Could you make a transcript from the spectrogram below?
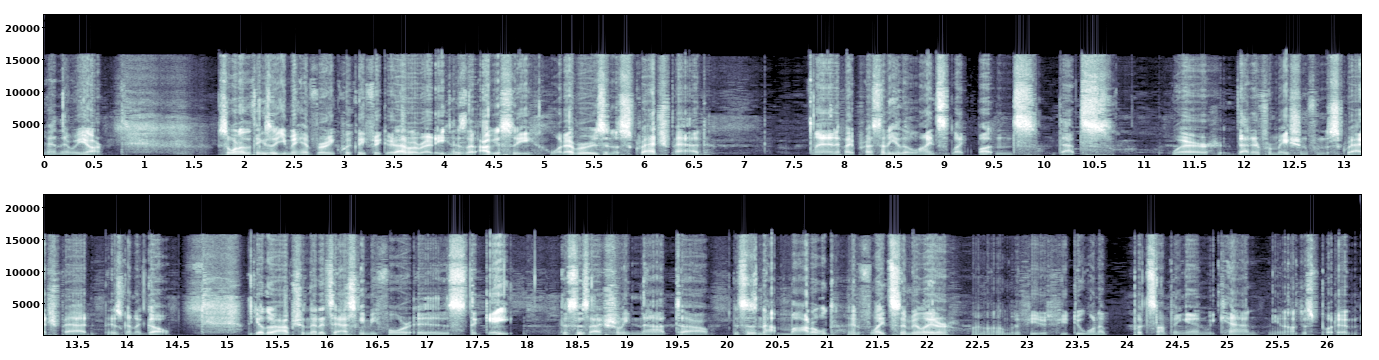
and there we are. So one of the things that you may have very quickly figured out already is that obviously whatever is in a scratch pad and if I press any of the line select buttons that's where that information from the scratch pad is going to go. The other option that it's asking me for is the gate. This is actually not uh, this is not modeled in Flight Simulator. Um, if you if you do want to put something in, we can. You know, just put in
